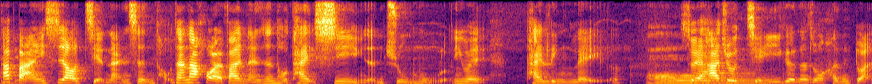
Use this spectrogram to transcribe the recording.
他本来是要剪男生头，但他后来发现男生头太吸引人注目了，因为太另类了。哦，所以他就剪一个那种很短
